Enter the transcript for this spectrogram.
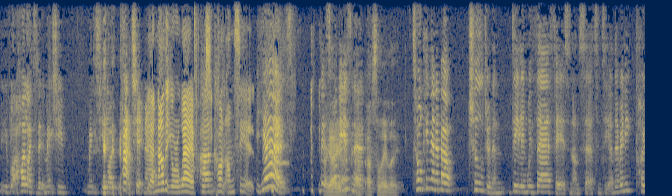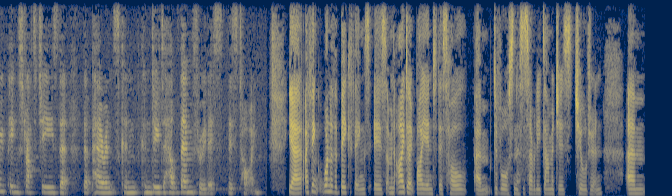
you've like highlighted it. It makes you makes you like catch it now. Yeah, now that you're aware, of course, um, you can't unsee it. Yeah, it's, it's oh, yeah, funny, yeah, isn't it? Absolutely. Talking then about children and dealing with their fears and uncertainty, are there any coping strategies that that parents can can do to help them through this this time? Yeah, I think one of the big things is, I mean, I don't buy into this whole um, divorce necessarily damages children. Um,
